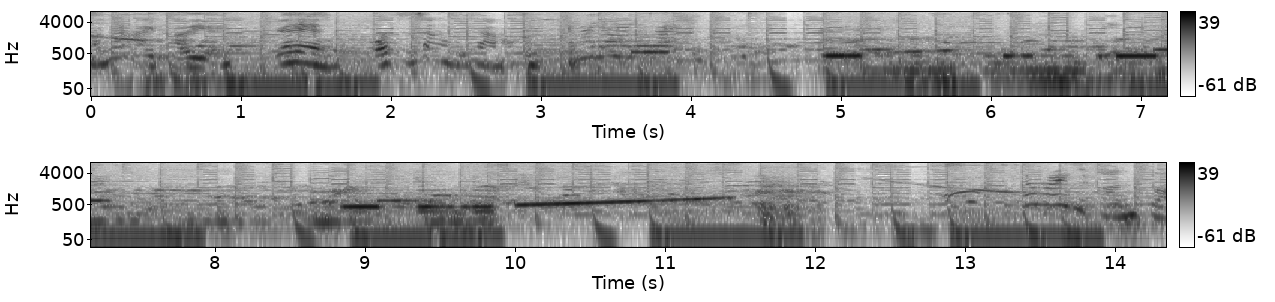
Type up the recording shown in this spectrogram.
好像还可以，有点我直上不下。但它一直转爪，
